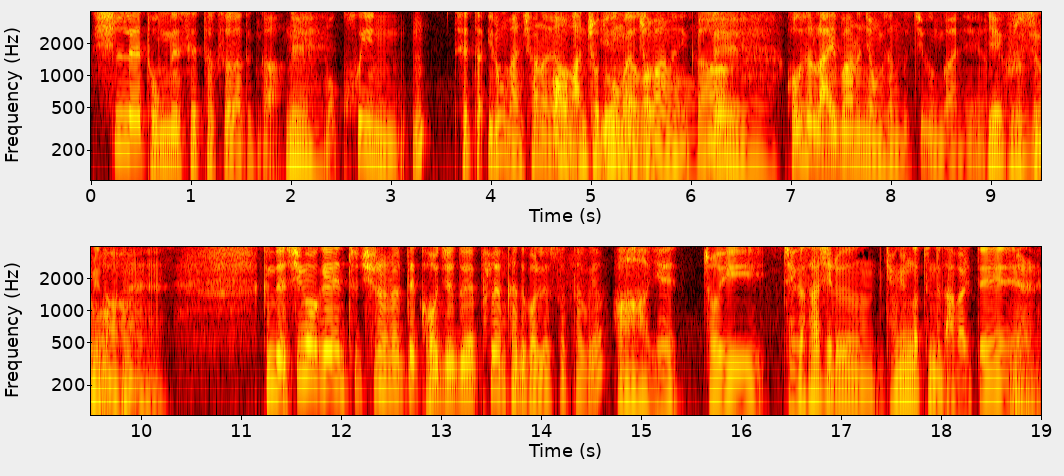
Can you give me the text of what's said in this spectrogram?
실내 동네 세탁소라든가 네. 뭐 코인 응? 세탁 이런 거 많잖아요. 아 많죠, 너무 많죠. 많으니까. 네. 거기서 라이브 하는 영상도 찍은 거 아니에요? 예, 그렇습니다. 그죠? 네. 근데 싱어게인 two 출연할 때 거제도에 플랜카드 걸렸었다고요? 아 예. 저희 제가 사실은 경연 같은 데 나갈 때 네네.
